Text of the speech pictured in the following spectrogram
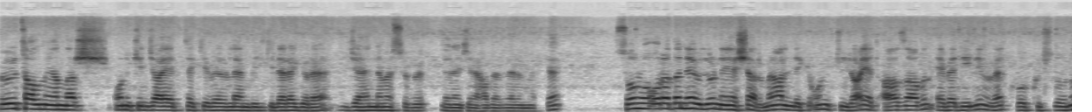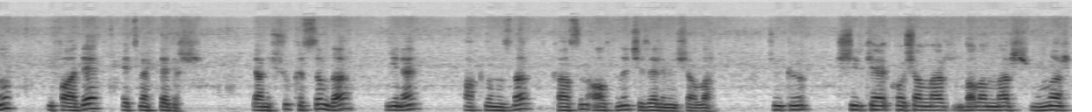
Öğüt almayanlar 12. ayetteki verilen bilgilere göre cehenneme sürükleneceği haber verilmekte. Sonra orada ne ölür ne yaşar. Mealindeki 13. ayet azabın ebediliğin ve korkunçluğunu ifade etmektedir. Yani şu kısım da yine aklımızda kalsın altını çizelim inşallah. Çünkü şirke koşanlar, dalanlar bunlar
